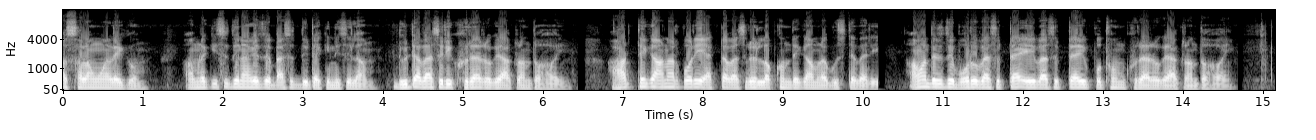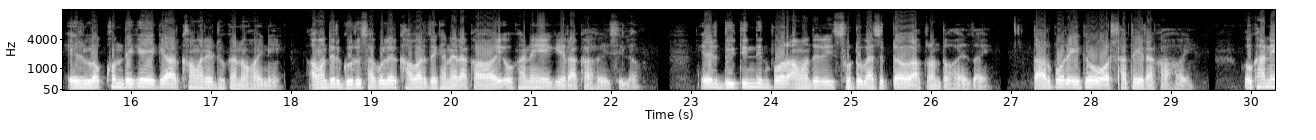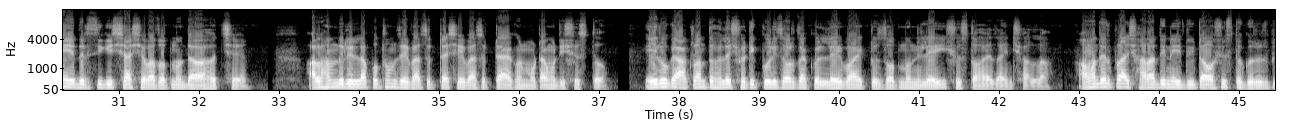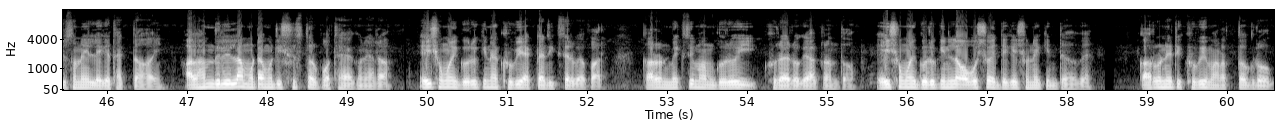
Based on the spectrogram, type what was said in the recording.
আসসালামু আলাইকুম। আমরা কিছুদিন আগে যে বাছুর দুইটা কিনেছিলাম, দুইটা বাছুরই খুরা রোগে আক্রান্ত হয়। হাট থেকে আনার পরে একটা বাছুরের লক্ষণ থেকে আমরা বুঝতে পারি। আমাদের যে বড় বাছুরটা এই বাছুরটাই প্রথম খুরা রোগে আক্রান্ত হয়। এর লক্ষণ দেখে একে আর খামারে ঢুকানো হয়নি। আমাদের গরু ছাগলের খাবার যেখানে রাখা হয় ওখানে একে রাখা হয়েছিল। এর দুই তিন দিন পর আমাদের এই ছোট বাছুরটাও আক্রান্ত হয়ে যায়। তারপর একেও ওর সাথেই রাখা হয়। ওখানে এদের চিকিৎসা, সেবা যত্ন দেওয়া হচ্ছে। আলহামদুলিল্লাহ, প্রথম যে বাছুরটা, সেই বাছুরটা এখন মোটামুটি সুস্থ। এই রোগে আক্রান্ত হলে সঠিক পরিচর্যা করলেই বা একটু যত্ন নিলেই সুস্থ হয়ে যায় ইনশাল্লাহ আমাদের প্রায় সারাদিন এই দুইটা অসুস্থ গরুর পিছনেই লেগে থাকতে হয়। আলহামদুলিল্লাহ, মোটামুটি সুস্থর পথে এখন এরা। এই সময় গরু কিনা খুবই একটা রিক্সের ব্যাপার, কারণ ম্যাক্সিমাম গরুই খুরা রোগে আক্রান্ত। এই সময় গরু কিনলে অবশ্যই দেখে শুনে কিনতে হবে। কারণ এটি খুবই মারাত্মক রোগ।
